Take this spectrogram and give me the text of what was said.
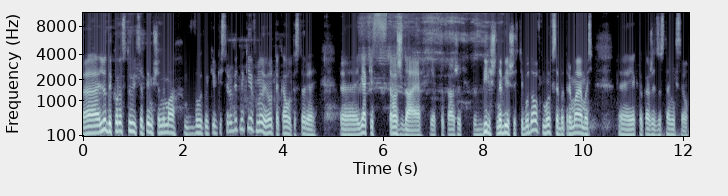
Е, люди користуються тим, що нема великої кількості робітників. Ну і от така от історія. Е, якість страждає, як то кажуть. В більш, на більшості будов ми в себе тримаємось, е, як то кажуть, з останніх сил.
